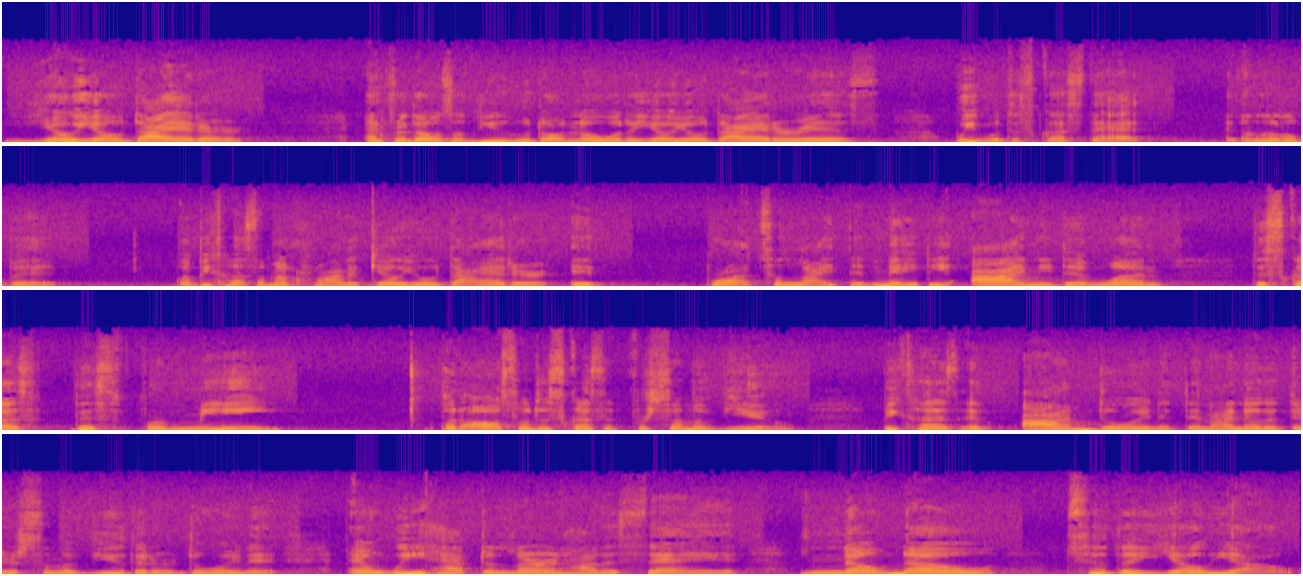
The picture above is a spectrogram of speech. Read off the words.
yo yo dieter, and for those of you who don't know what a yo yo dieter is, we will discuss that in a little bit. But because I'm a chronic yo yo dieter, it brought to light that maybe I need to, one, discuss this for me, but also discuss it for some of you. Because if I'm doing it, then I know that there's some of you that are doing it. And we have to learn how to say no, no to the yo yo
